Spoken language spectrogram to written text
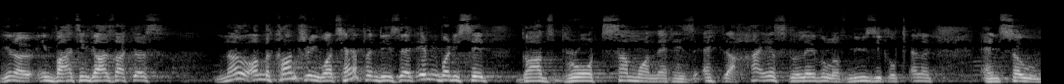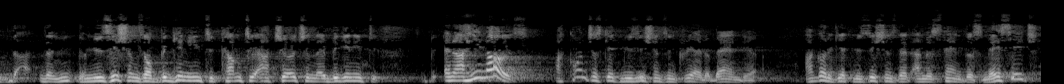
You know, inviting guys like this? No, on the contrary, what's happened is that everybody said God's brought someone that is at the highest level of musical talent. And so the, the, the musicians are beginning to come to our church and they're beginning to, and now he knows, I can't just get musicians and create a band here. I've got to get musicians that understand this message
